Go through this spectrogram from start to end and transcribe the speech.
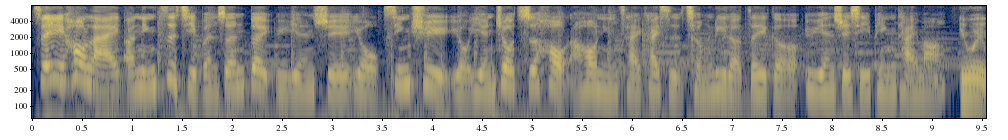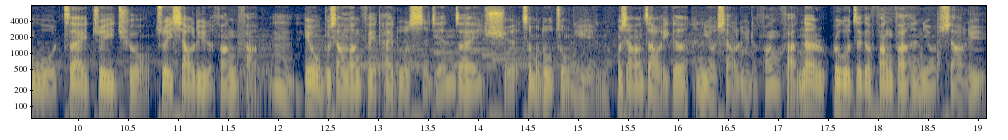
所以后来呃，您自己本身对语言学有兴趣、有研究之后，然后您才开始成立了这个语言学习平台吗？因为我在追求最效率的方法。嗯，因为我不想浪费太多时间在学这么多种语言，我想要找一个很有效率的方法。那如果这个方法很有效率，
